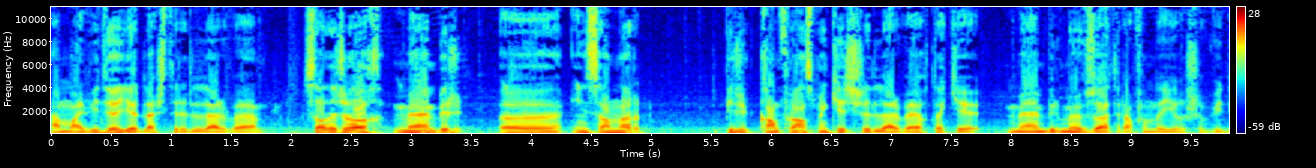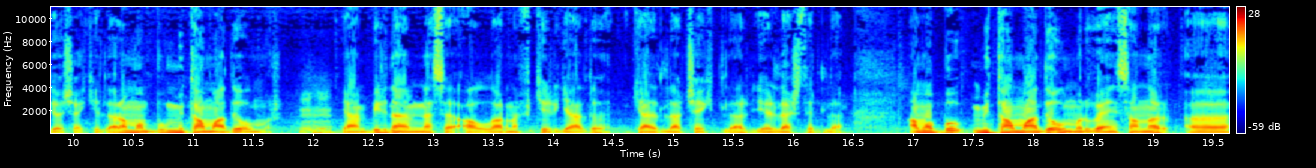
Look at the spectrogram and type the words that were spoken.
həm my video yerləşdirirlər və sadəcə olaraq müəyyən bir ə, insanlar bir konfransmı keçirirlər və yaxud da ki müəyyən bir mövzu ətrafında yığılıb video çəkirlər, amma bu mütəmadi olmur. Hı -hı. Yəni bir dənə nəsə ağıllarına fikir gəldi, gəldilər, çəkdilər, yerləşdirdilər. Amma bu mütəmadi olmur və insanlar ə,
